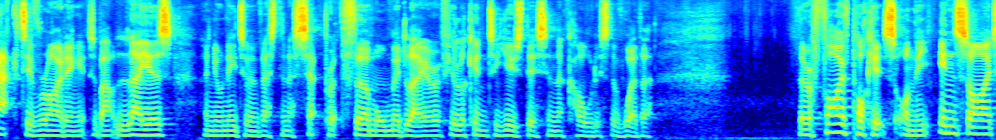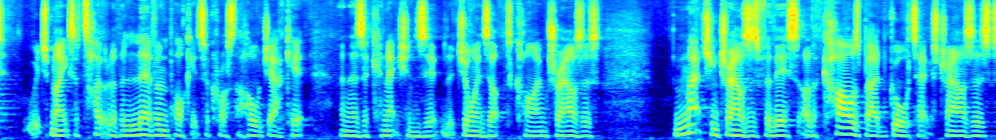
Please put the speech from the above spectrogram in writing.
active riding. It's about layers and you'll need to invest in a separate thermal mid layer if you're looking to use this in the coldest of weather. There are five pockets on the inside, which makes a total of 11 pockets across the whole jacket. And there's a connection zip that joins up to Klim trousers. Matching trousers for this are the Carlsbad Gore-Tex trousers,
